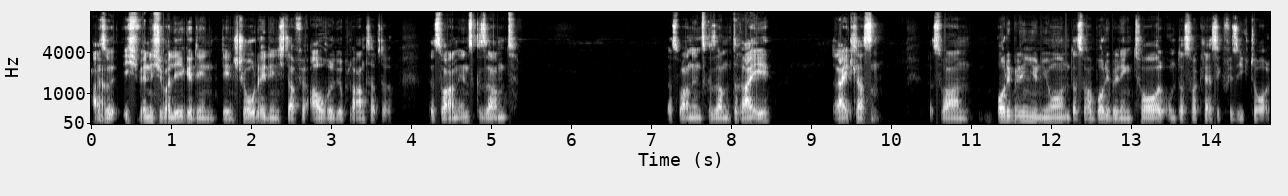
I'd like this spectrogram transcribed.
Also ich, wenn ich überlege, den, den Showday, den ich da für Aurel geplant hatte, das waren insgesamt, das waren insgesamt drei, drei Klassen. Das waren Bodybuilding Junioren, das war Bodybuilding Tall und das war Classic Physik Tall.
